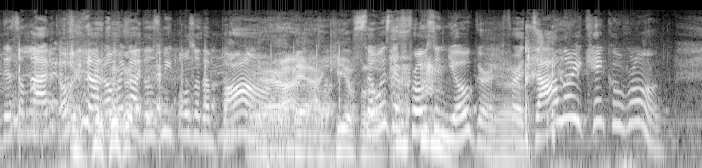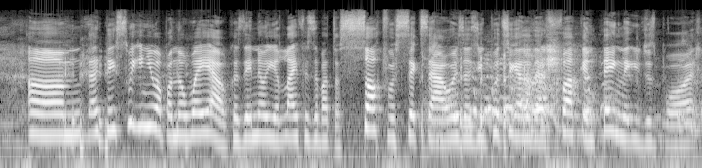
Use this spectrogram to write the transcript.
There's a lot. Oh my god! Oh my god! Those meatballs are the bomb. Yeah, IKEA float. So is there frozen yogurt for a dollar? You can't go wrong. Um, they sweeten you up on the way out because they know your life is about to suck for six hours as you put together that fucking thing that you just bought.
